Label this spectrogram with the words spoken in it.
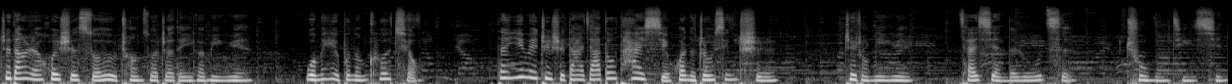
这当然会是所有创作者的一个命运，我们也不能苛求。但因为这是大家都太喜欢的周星驰，这种命运才显得如此触目惊心。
